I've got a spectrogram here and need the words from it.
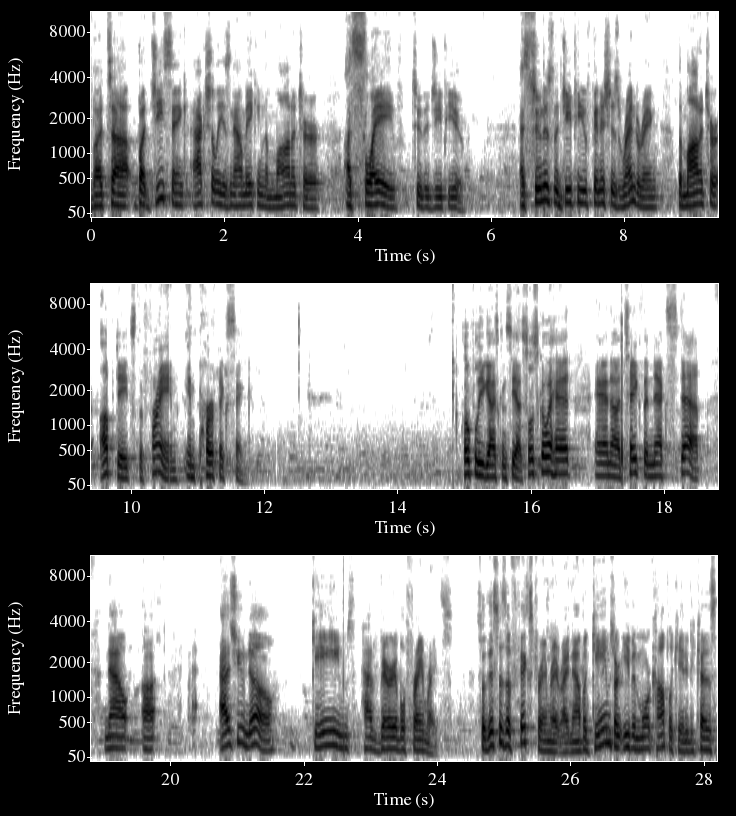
But, uh, but G-Sync actually is now making the monitor a slave to the GPU. As soon as the GPU finishes rendering, the monitor updates the frame in perfect sync. Hopefully you guys can see that. So let's go ahead and uh, take the next step. Now, uh, as you know, games have variable frame rates. So this is a fixed frame rate right now, but games are even more complicated because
